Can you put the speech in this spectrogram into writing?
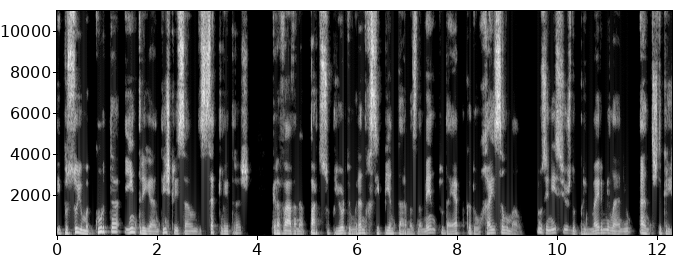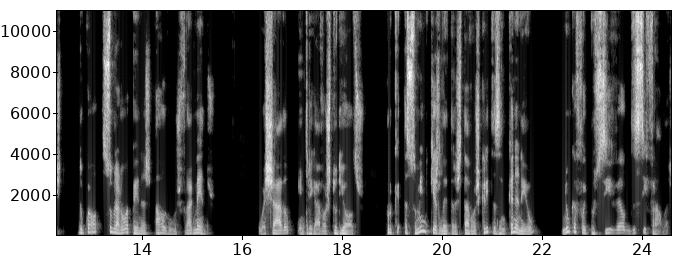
e possui uma curta e intrigante inscrição de sete letras gravada na parte superior de um grande recipiente de armazenamento da época do rei Salomão, nos inícios do primeiro milénio antes de Cristo, do qual sobraram apenas alguns fragmentos. O achado intrigava os estudiosos, porque, assumindo que as letras estavam escritas em cananeu, nunca foi possível decifrá-las.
